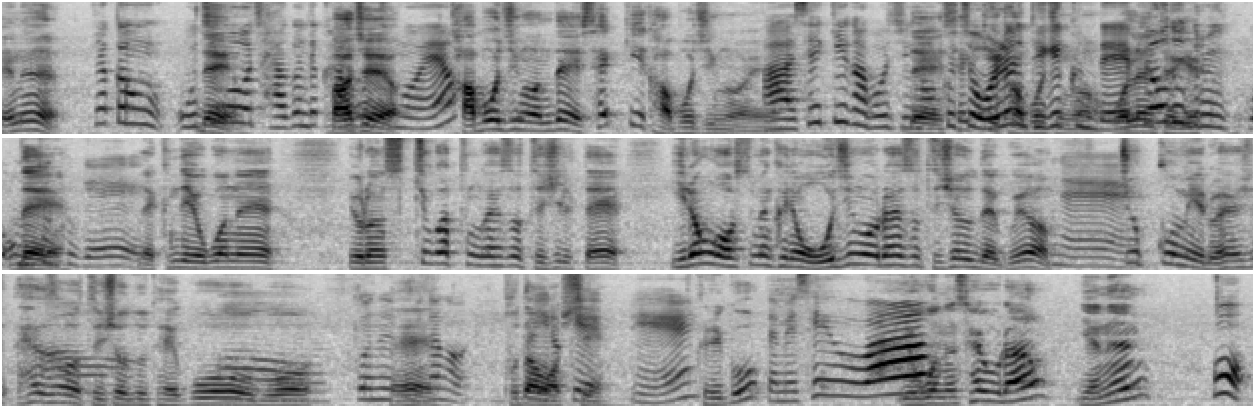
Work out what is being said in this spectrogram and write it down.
걔는 약간 오징어가 작은데 네. 맞아요. 갑오징어예요? 갑오징어인데 새끼 갑오징어예요. 아 새끼 갑오징어. 네, 그렇죠. 원래는 되게 갑오징어. 큰데 원래는 뼈도 되게- 들어 있고 엄청 네. 크게. 네, 근데 요거는 이런 스튜 같은 거 해서 드실 때 이런 거 없으면 그냥 오징어로 해서 드셔도 되고요. 네. 쭈꾸미로 해, 서 아. 드셔도 되고 어, 뭐 그거는 네, 부담, 부담 없이. 예. 그리고 그다음에 새우와 요거는 새우랑 얘는 어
